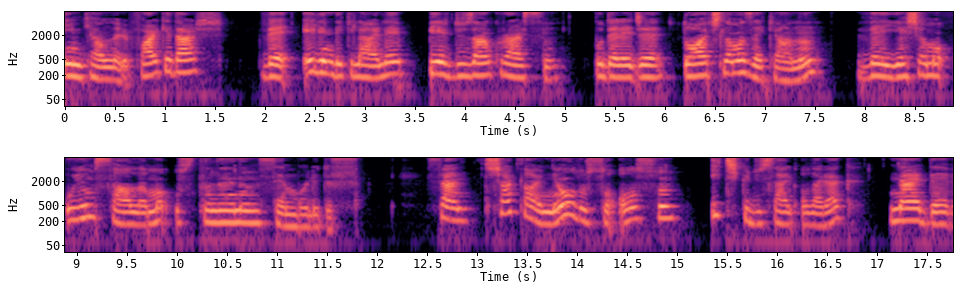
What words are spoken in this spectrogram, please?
imkanları fark eder ve elindekilerle bir düzen kurarsın. Bu derece doğaçlama zekanın ve yaşama uyum sağlama ustalığının sembolüdür. Sen şartlar ne olursa olsun içgüdüsel olarak nerede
